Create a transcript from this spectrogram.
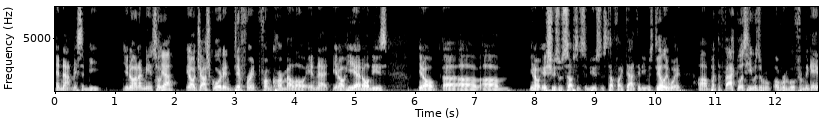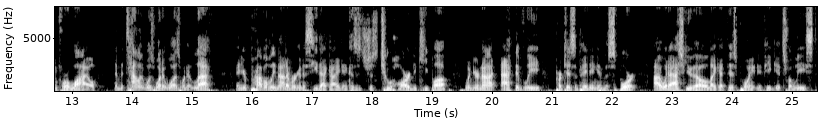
and not miss a beat. You know what I mean? So Yeah. you know, Josh Gordon different from Carmelo in that, you know, he had all these, you know, uh, uh, um, you know, issues with substance abuse and stuff like that that he was dealing with. Uh, but the fact was he was a, a removed from the game for a while and the talent was what it was when it left. And you're probably not ever going to see that guy again because it's just too hard to keep up when you're not actively participating in the sport. I would ask you though, like at this point, if he gets released,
